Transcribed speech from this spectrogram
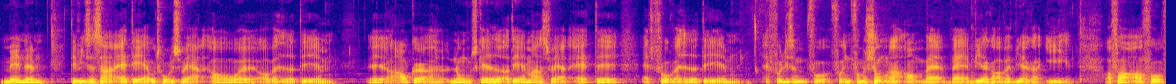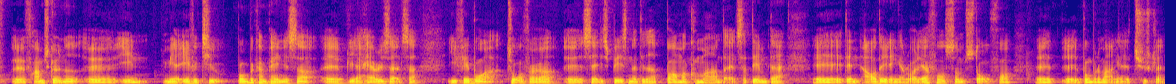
men øh, det viser sig, at det er utroligt svært at, øh, og hvad hedder det, øh, øh, at afgøre nogen skade, og det er meget svært at, øh, at få, hvad hedder det, øh, at få, ligesom, få, få informationer om, hvad, hvad virker og hvad virker ikke. Og for at få øh, fremskyndet øh, en mere effektiv bombekampagne, så øh, bliver Harris altså i februar 42 øh, sat i spidsen af det, der hedder Bomber Command, altså dem, der, øh, den afdeling af Royal Air Force, som står for øh, øh bombardementet af Tyskland.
